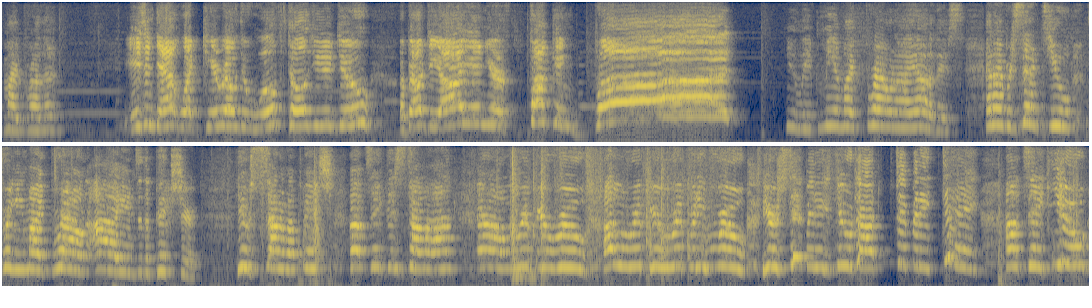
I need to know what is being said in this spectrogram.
my brother. Isn't that what Kiro the Wolf told you to do about the eye in your fucking butt? You leave me and my brown eye out of this, and I resent you bringing my brown eye into the picture. You son of a bitch! I'll take this tomahawk and I'll rip your roo! I will rip your rippity roo! Your sippity doo dot dippity day! I'll take you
